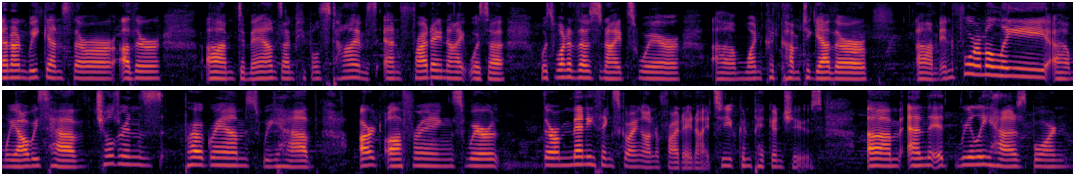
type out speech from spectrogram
And on weekends, there are other um, demands on people's times. And Friday night was a was one of those nights where um, one could come together um, informally. Um, we always have children's programs. We have art offerings where there are many things going on on Friday night, so you can pick and choose. Um, and it really has borne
